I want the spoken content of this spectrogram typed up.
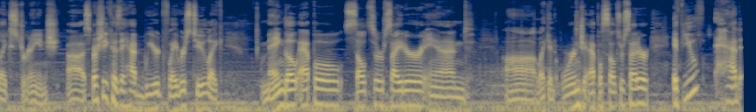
like strange, uh, especially because they had weird flavors too, like mango apple seltzer cider and uh, like an orange apple seltzer cider. If you've had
